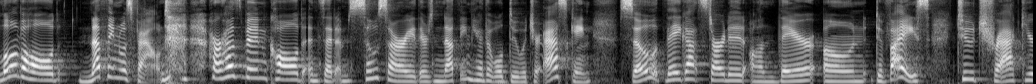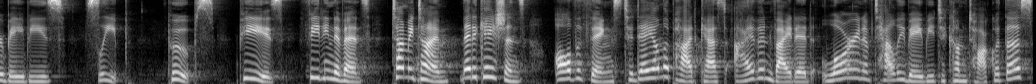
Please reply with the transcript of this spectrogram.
Lo and behold, nothing was found. Her husband called and said, I'm so sorry, there's nothing here that will do what you're asking. So they got started on their own device to track your baby's sleep, poops, pees, feeding events, tummy time, medications, all the things. Today on the podcast, I've invited Lauren of Tally Baby to come talk with us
